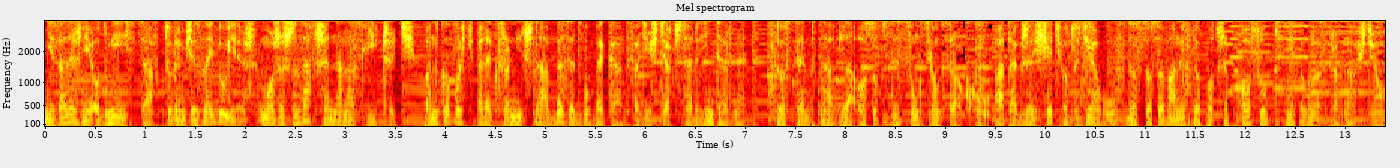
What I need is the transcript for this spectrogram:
Niezależnie od miejsca, w którym się znajdujesz, możesz zawsze na nas liczyć. Bankowość elektroniczna BZWBK24 Internet. Dostępna dla osób z dysfunkcją wzroku, a także sieć oddziałów dostosowanych do potrzeb osób z niepełnosprawnością.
